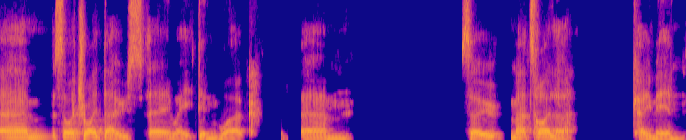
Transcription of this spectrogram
Um, so I tried those. Anyway, it didn't work. Um, so Matt Tyler came in.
